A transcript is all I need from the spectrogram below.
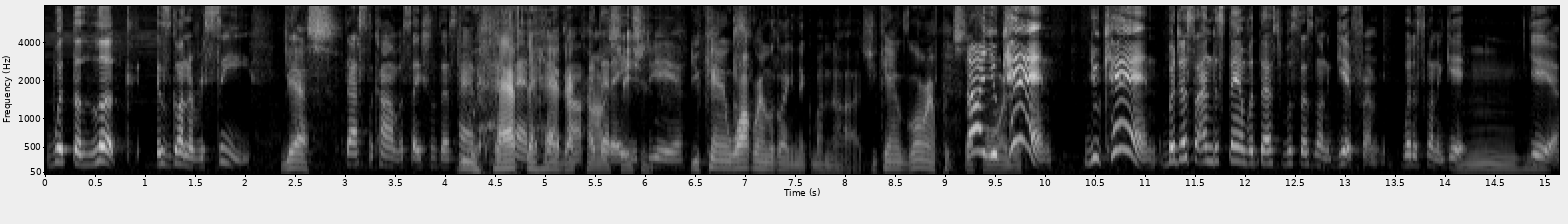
what the look is going to receive. Yes. That's the conversations that's happening. You had. that's have to have that, con- at that age, conversation. yeah. You can't walk around and look like Nicki Minaj. You can't go around and put stuff No, on. you that- can. You can, but just understand what that's what that's going to get from you, what it's going to get. Yeah,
